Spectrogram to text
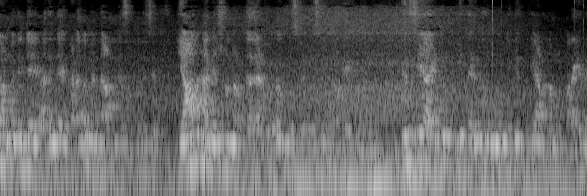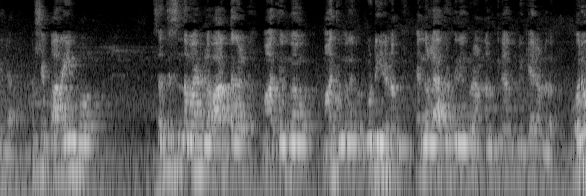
ഗവൺമെന്റിന്റെ അതിന്റെ ഘടകം എന്താണെന്നതിനെ സംബന്ധിച്ച് യാതൊരു അന്വേഷണം നടത്താതെയാണ് ഓരോ ദിവസവും ദിവസവും പുറത്തേക്ക് തീർച്ചയായിട്ടും ഈ തരുന്നതൊന്നും വലിയ തുകയാണെന്ന് നമ്മൾ പറയുന്നില്ല. പക്ഷെ പറയുമ്പോൾ സത്യസന്ധമായിട്ടുള്ള വാർത്തകൾ മാധ്യമ മാധ്യമങ്ങൾ റിപ്പോർട്ട് ചെയ്യണം എന്നുള്ള അഭ്യർത്ഥനയും കൂടാണ് നമുക്ക് ഇതിനകത്ത് വയ്ക്കാനുള്ളത് ഓരോ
